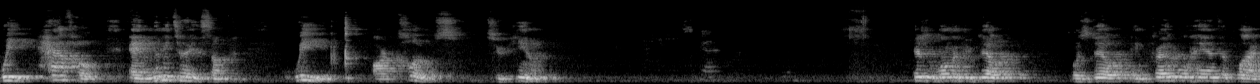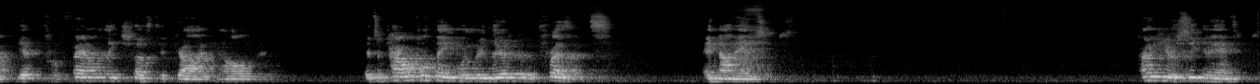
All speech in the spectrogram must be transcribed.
We have hope. And let me tell you something. We are close to him. Here's a woman who dealt was dealt incredible hands of life, yet profoundly trusted God in all of it. It's a powerful thing when we live for the presence and not answers. How many of you are seeking answers?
